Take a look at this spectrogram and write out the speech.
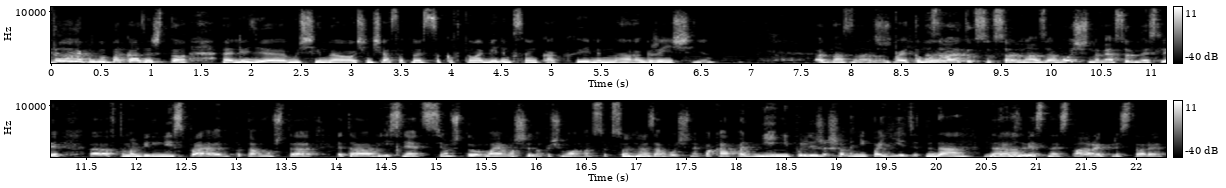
Да, да. показывает, что э, люди, мужчины, очень часто относятся к автомобилям к своим как именно к женщине. Однозначно. Поэтому Называют их сексуально озабоченными, особенно если э, автомобиль неисправен, потому что это объясняется тем, что моя машина, почему она сексуально Мгм. озабоченная? Пока под ней не полежишь, она не поедет. Это, Да, да, да. известная старая, престарая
